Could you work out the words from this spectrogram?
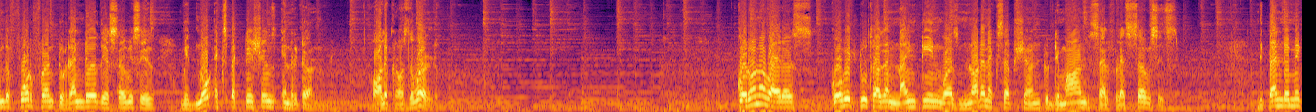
in the forefront to render their services with no expectations in return all across the world. Coronavirus COVID 2019 was not an exception to demand selfless services. The pandemic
